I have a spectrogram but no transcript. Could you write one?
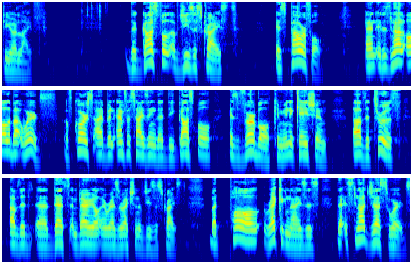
to your life. The gospel of Jesus Christ is powerful and it is not all about words. Of course, I've been emphasizing that the gospel is verbal communication of the truth of the uh, death and burial and resurrection of Jesus Christ. But Paul recognizes that it's not just words.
